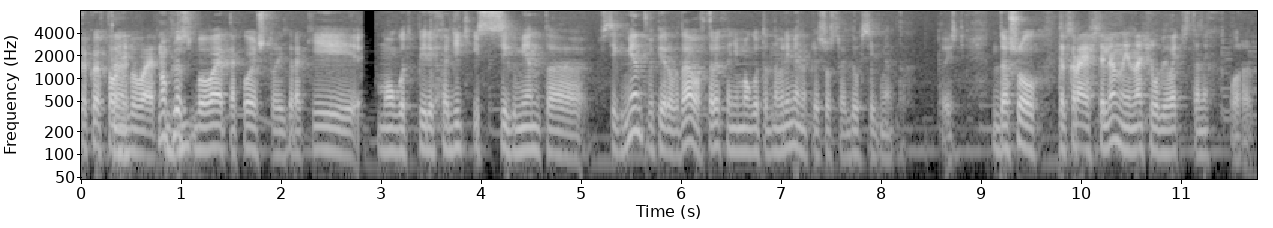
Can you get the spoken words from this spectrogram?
Такое вполне да. бывает. Ну, плюс бывает такое, что игроки могут переходить из сегмента в сегмент, во-первых, да, во-вторых, они могут одновременно присутствовать в двух сегментах. То есть дошел до края вселенной и начал убивать остальных эксплореров.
